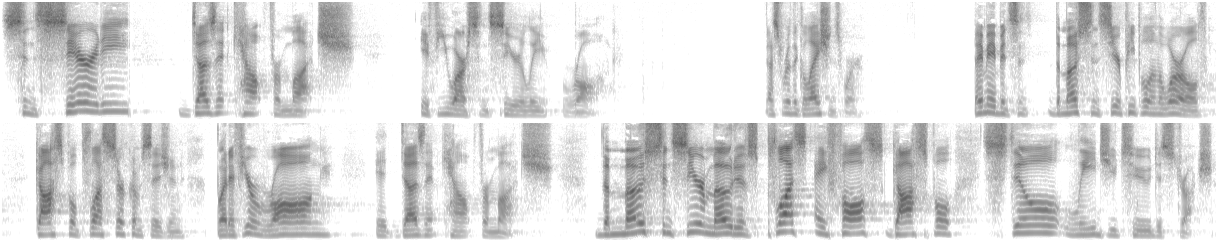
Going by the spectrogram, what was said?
sincerity doesn't count for much if you are sincerely wrong. That's where the Galatians were. They may have been the most sincere people in the world, gospel plus circumcision, but if you're wrong, it doesn't count for much. The most sincere motives plus a false gospel still leads you to destruction.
